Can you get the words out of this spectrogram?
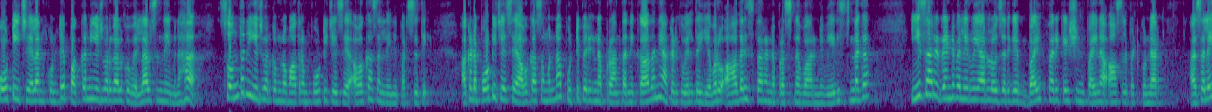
పోటీ చేయాలనుకుంటే పక్క నియోజకవర్గాలకు వెళ్ళాల్సిందే మినహా సొంత నియోజకవర్గంలో మాత్రం పోటీ చేసే అవకాశం లేని పరిస్థితి. అక్కడ పోటీ చేసే అవకాశం ఉన్నా పుట్టి పెరిగిన ప్రాంతాన్ని కాదని అక్కడికి వెళ్తే ఎవరు ఆదరిస్తారన్న ప్రశ్న వారిని వేధిస్తుండగా ఈసారి రెండు వేల ఇరవై ఆరులో జరిగే బైఫరికేషన్ పైన ఆశలు పెట్టుకున్నారు. అసలే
